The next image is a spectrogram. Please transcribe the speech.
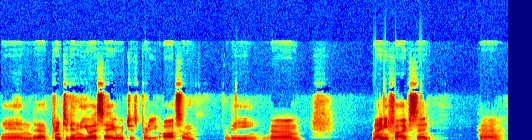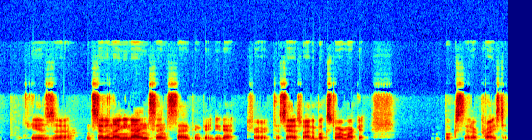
and uh, printed in the USA, which is pretty awesome. The um, 95 cent uh, is uh, instead of 99 cents. I think they do that for to satisfy the bookstore market. Books that are priced at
